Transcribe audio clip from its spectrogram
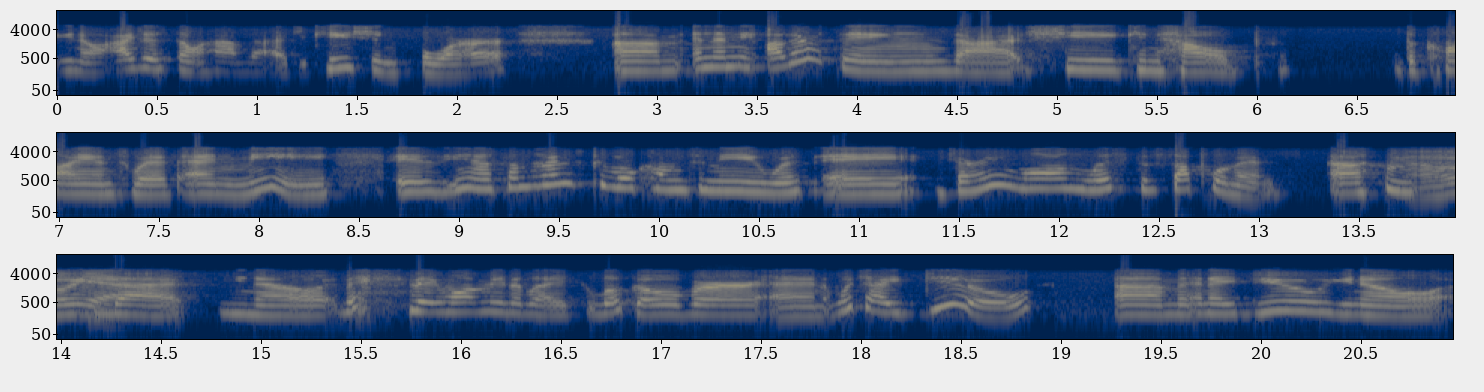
you know i just don't have the education for um, and then the other thing that she can help the clients with and me is you know sometimes people come to me with a very long list of supplements um, Oh, yeah. that you know they, they want me to like look over and which i do um, and i do you know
